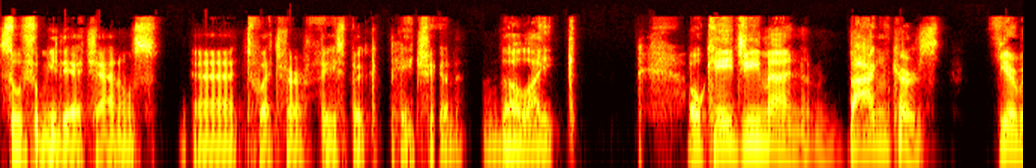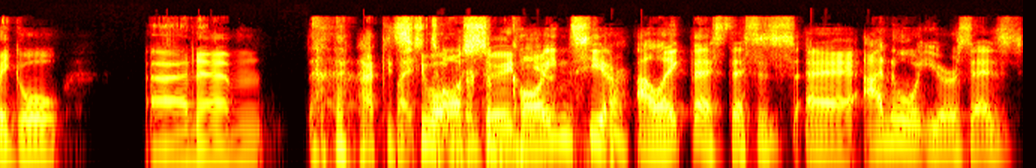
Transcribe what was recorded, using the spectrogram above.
social media channels, uh, Twitter, Facebook, Patreon, the like. Okay, G-Man, bankers, here we go. And um, I can Let's see what toss some doing here. coins here. I like this. This is. Uh, I know what yours is.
